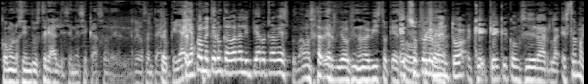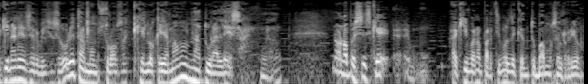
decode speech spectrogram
como los industriales, en ese caso del río Santiago. Que ya, te- ya prometieron que lo van a limpiar otra vez, pues vamos a ver, yo no he visto que eso Es otro suceda. elemento que, que hay que considerarla. Esta maquinaria de servicio se vuelve tan monstruosa que lo que llamamos naturaleza. ¿no? No, no, pues es que eh, aquí, bueno, partimos de que entubamos el río.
